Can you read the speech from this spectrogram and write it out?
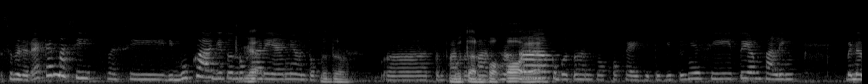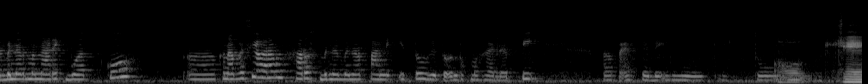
sebenarnya kan masih masih dibuka gitu untuk Ya. hariannya untuk eh, tempat-tempat Kebutuhan pokok ya. kebutuhan pokok kayak gitu-gitunya sih itu yang paling benar-benar menarik buatku Eh, kenapa sih orang harus benar-benar panik itu gitu untuk menghadapi eh, PSBB ini gitu Oke,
